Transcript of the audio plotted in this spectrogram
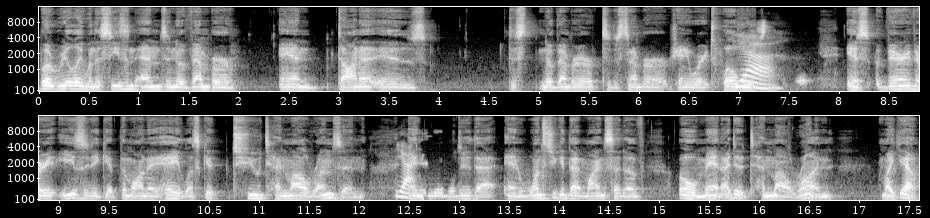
But really, when the season ends in November and Donna is November to December, January, 12 yeah. weeks it's very very easy to get them on a hey let's get two 10 mile runs in yeah and you're able to do that and once you get that mindset of oh man i did a 10 mile run i'm like yeah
